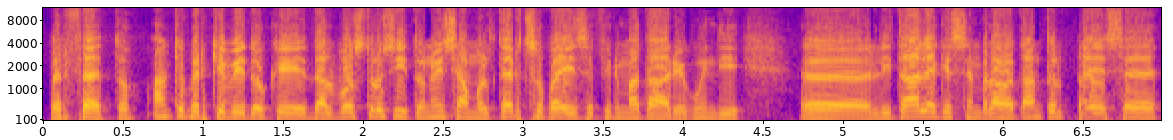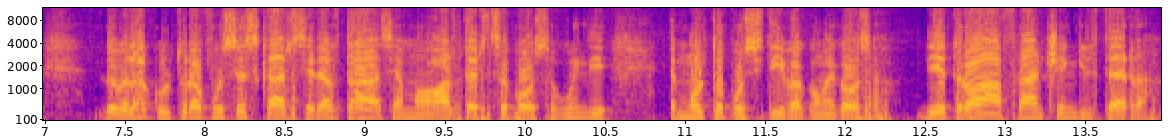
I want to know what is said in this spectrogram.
Perfetto, anche perché vedo che dal vostro sito noi siamo il terzo paese firmatario, quindi eh, l'Italia che sembrava tanto il paese dove la cultura fosse scarsa, in realtà siamo al terzo posto, quindi è molto positiva come cosa, dietro a Francia e Inghilterra.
